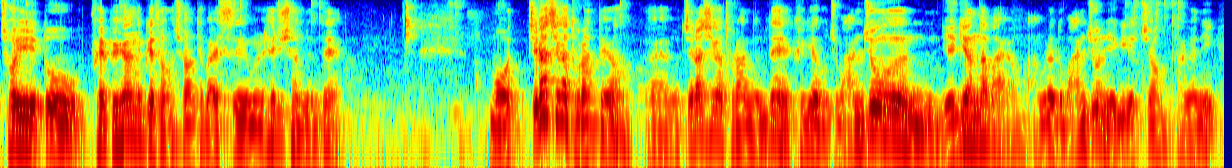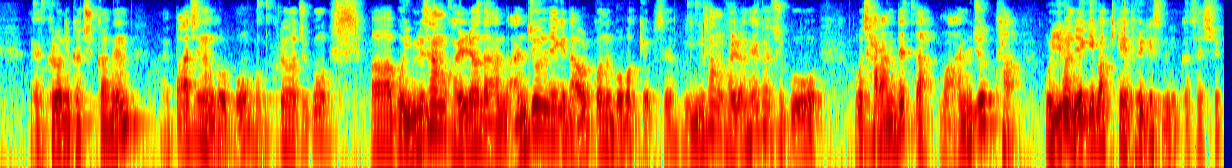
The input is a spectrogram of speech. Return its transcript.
저희 또 VIP 회원님께서 저한테 말씀을 해주셨는데 뭐 찌라시가 돌았대요. 예, 뭐 찌라시가 돌았는데 그게 뭐 좀 안 좋은 얘기였나 봐요. 아무래도 뭐 안 좋은 얘기겠죠, 당연히. 예, 그러니까 주가는 예, 빠지는 거고 어, 그래가지고 아 뭐 임상 관련한 안 좋은 얘기 나올 거는 뭐밖에 없어요. 임상 관련해가지고 뭐 잘 안 됐다, 뭐 안 좋다, 뭐 이런 얘기밖에 되겠습니까, 사실?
